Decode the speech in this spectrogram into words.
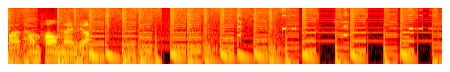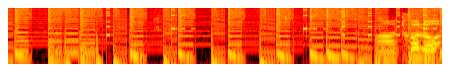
滑膛炮卖掉。哦，陀螺。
